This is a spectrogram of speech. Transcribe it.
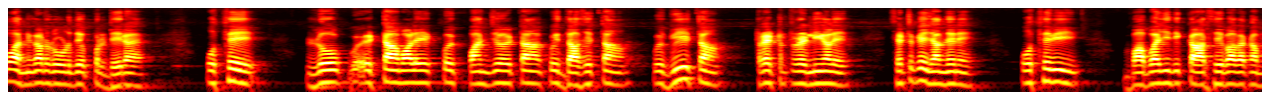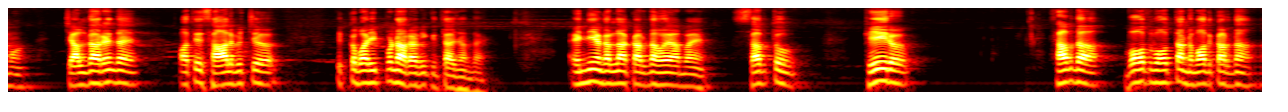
ਭਵਾਨੀਗੜ੍ਹ ਰੋਡ ਦੇ ਉੱਪਰ ਡੇਰਾ ਹੈ, ਉੱਥੇ ਲੋਕ ਇੱਟਾਂ ਵਾਲੇ ਕੋਈ 5 ਇੱਟਾਂ, ਕੋਈ 10 ਇੱਟਾਂ, ਕੋਈ 20 ਇੱਟਾਂ, ਟਰੈਕਟਰ ਟਰੈਲੀਆਂ ਵਾਲੇ ਸਿੱਟ ਕੇ ਜਾਂਦੇ ਨੇ, ਉੱਥੇ ਵੀ ਬਾਬਾ ਜੀ ਦੀ ਕਾਰ ਸੇਵਾ ਦਾ ਕੰਮ ਚੱਲਦਾ ਰਹਿੰਦਾ ਹੈ ਅਤੇ ਸਾਲ ਵਿੱਚ ਇੱਕ ਵਾਰੀ ਭੰਡਾਰਾ ਵੀ ਕੀਤਾ ਜਾਂਦਾ ਹੈ। ਇੰਨੀਆਂ ਗੱਲਾਂ ਕਰਦਾ ਹੋਇਆ ਮੈਂ ਸਭ ਤੋਂ ਫਿਰ ਸਭ ਦਾ ਬਹੁਤ ਬਹੁਤ ਧੰਨਵਾਦ ਕਰਦਾ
